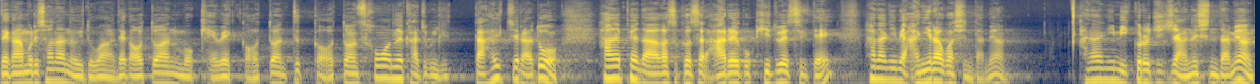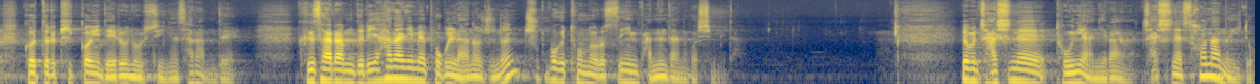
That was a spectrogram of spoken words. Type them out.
내가 아무리 선한 의도와 내가 어떠한 뭐 계획과 어떠한 뜻과 어떠한 서원을 가지고 있다 할지라도 하나님 앞에 나아가서 그것을 아뢰고 기도했을 때 하나님이 아니라고 하신다면 하나님이 이끌어주지 않으신다면 그것들을 기꺼이 내려놓을 수 있는 사람들. 그 사람들이 하나님의 복을 나눠주는 축복의 통로로 쓰임 받는다는 것입니다. 여러분, 자신의 돈이 아니라 자신의 선한 의도.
